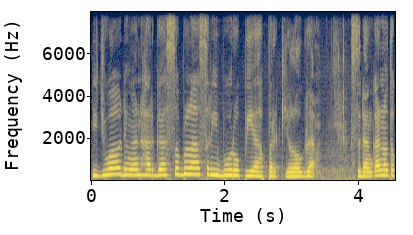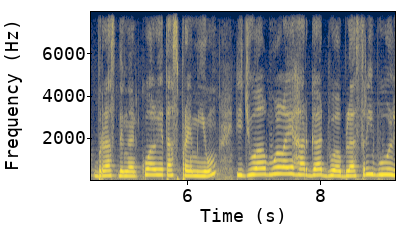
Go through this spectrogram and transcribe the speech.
dijual dengan harga Rp11.000 per kilogram. Sedangkan untuk beras dengan kualitas premium dijual mulai harga Rp12.500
